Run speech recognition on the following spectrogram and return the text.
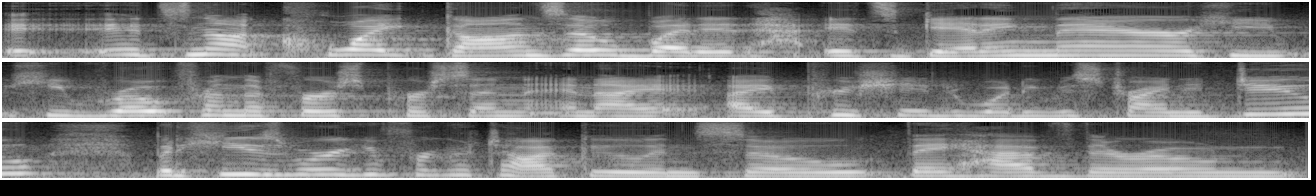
it's not quite gonzo, but it, it's getting there. He, he wrote from the first person, and I, I appreciated what he was trying to do. But he's working for Kotaku, and so they have their own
